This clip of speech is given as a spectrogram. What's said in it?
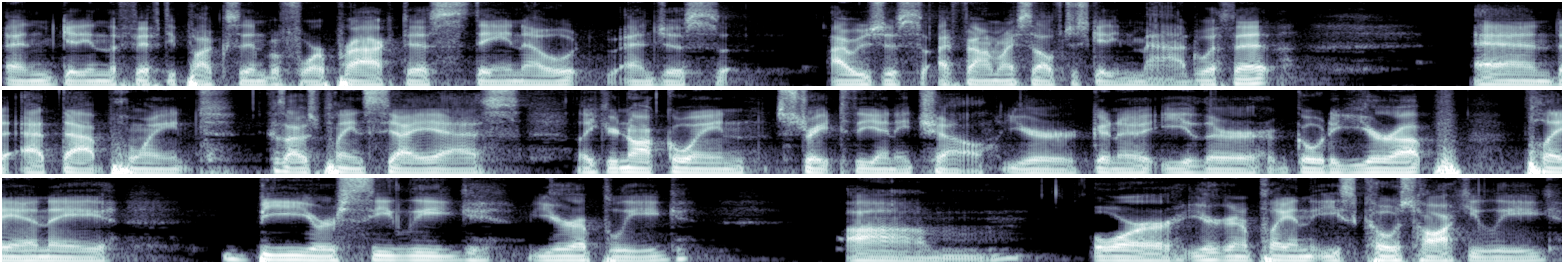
and getting the 50 pucks in before practice, staying out, and just I was just I found myself just getting mad with it. And at that point, because I was playing CIS, like you're not going straight to the NHL. You're gonna either go to Europe, play in a B or C league, Europe league, um, or you're gonna play in the East Coast Hockey League.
